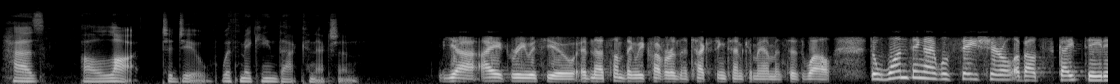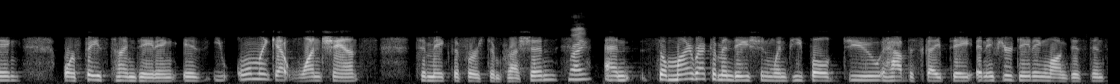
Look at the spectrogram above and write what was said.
has a lot to do with making that connection Yeah, I agree with you, and that's something we cover in the Texting Ten Commandments as well. The one thing I will say, Cheryl, about Skype dating or FaceTime dating is you only get one chance to make the first impression. Right. And so my recommendation when people do have the Skype date, and if you're dating long distance,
